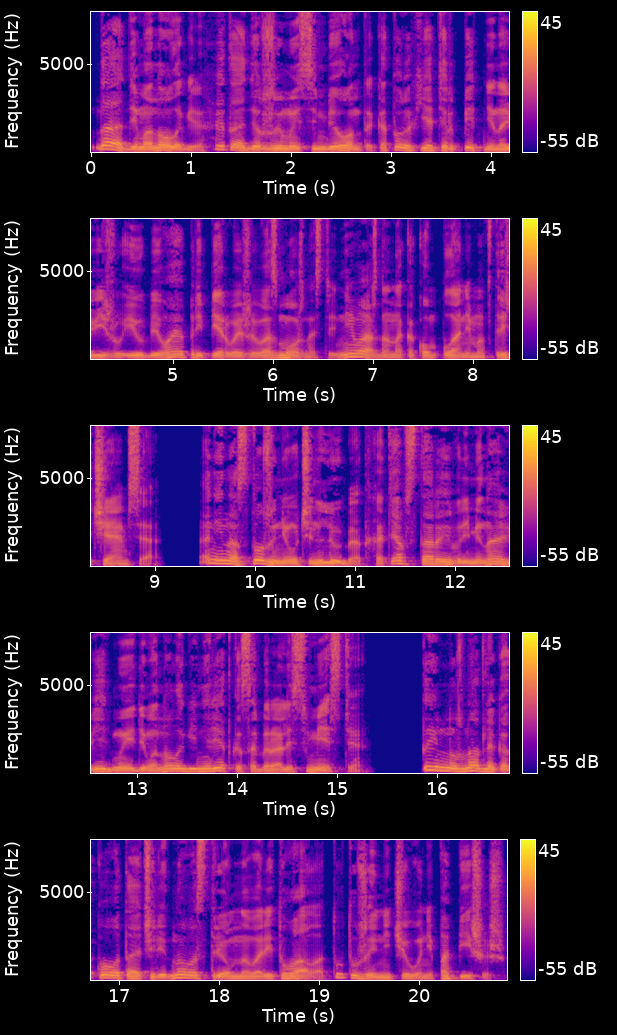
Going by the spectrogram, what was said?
Да, демонологи – это одержимые симбионты, которых я терпеть ненавижу и убиваю при первой же возможности, неважно на каком плане мы встречаемся. Они нас тоже не очень любят, хотя в старые времена ведьмы и демонологи нередко собирались вместе. Ты им нужна для какого-то очередного стрёмного ритуала, тут уже ничего не попишешь.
